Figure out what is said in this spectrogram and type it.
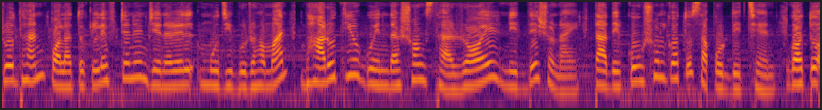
প্রধান পলাতক লেফটেন্যান্ট জেনারেল মুজিবুর রহমান ভারতীয় গোয়েন্দা সংস্থা রয়ের নির্দেশনায় তাদের কৌশলগত সাপোর্ট দিচ্ছেন। গত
